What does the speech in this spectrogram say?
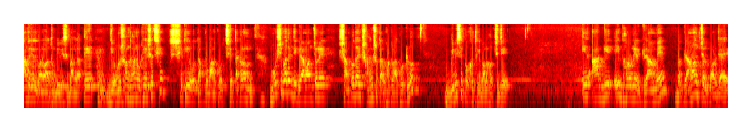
আন্তর্জাতিক গণমাধ্যম বিবিসি বাংলাতে যে অনুসন্ধান উঠে এসেছে, সেটিও তা প্রমাণ করছে। তার কারণ, মুর্শিদাবাদের যে গ্রামাঞ্চলে সাম্প্রদায়িক সহিংসতার ঘটনা ঘটলো, বিবিসির পক্ষ থেকে বলা হচ্ছে যে এর আগে এই ধরনের গ্রামে বা গ্রামাঞ্চল পর্যায়ে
